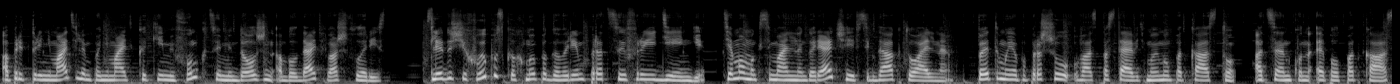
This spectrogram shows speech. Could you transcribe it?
а предпринимателям понимать, какими функциями должен обладать ваш флорист. В следующих выпусках мы поговорим про цифры и деньги. Тема максимально горячая и всегда актуальная. Поэтому я попрошу вас поставить моему подкасту оценку на Apple Podcast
